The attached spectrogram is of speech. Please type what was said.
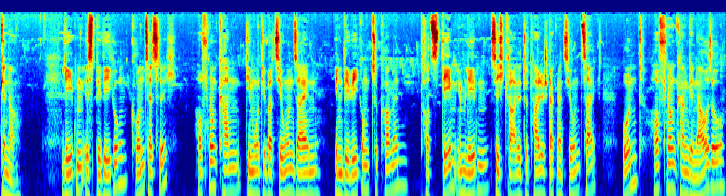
Genau. Leben ist Bewegung grundsätzlich. Hoffnung kann die Motivation sein, in Bewegung zu kommen, trotzdem im Leben sich gerade totale Stagnation zeigt. Und Hoffnung kann genauso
